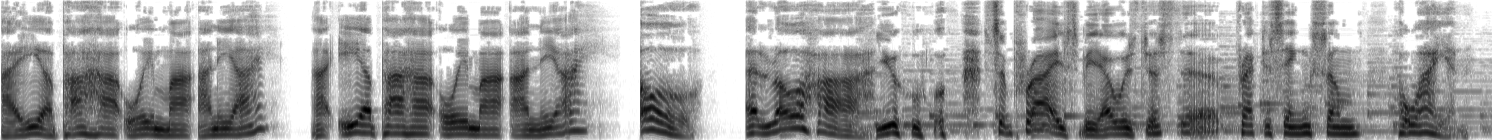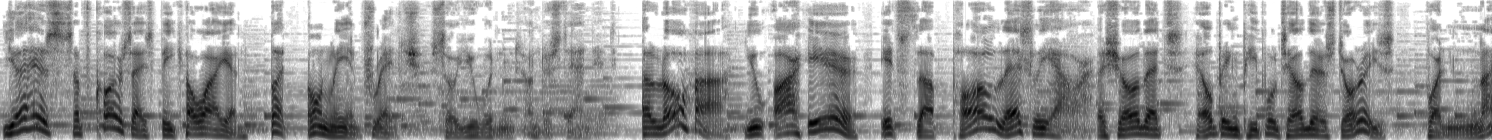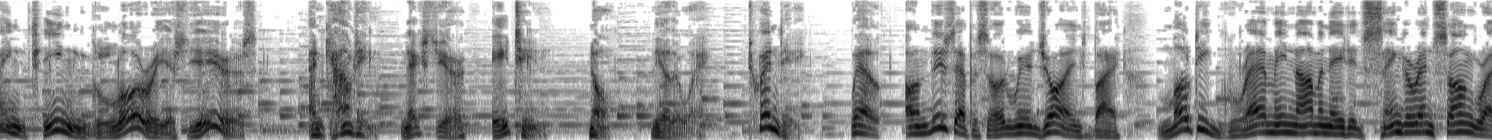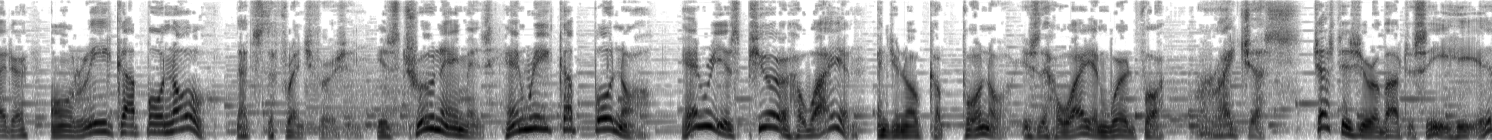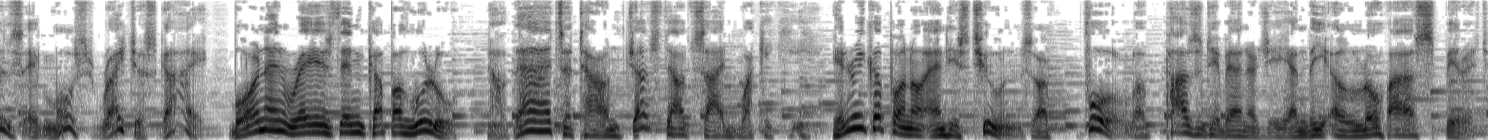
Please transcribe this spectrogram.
Aia paha oi ma aniai? Aia paha oi ma aniai? Oh, aloha! You surprised me. I was just uh, practicing some Hawaiian. Yes, of course I speak Hawaiian, but only in French, so you wouldn't understand it. Aloha! You are here. It's the Paul Leslie Hour, a show that's helping people tell their stories for 19 glorious years. And counting. Next year, 18. No, the other way. 20. Well, on this episode, we're joined by multi Grammy nominated singer and songwriter Henri Kapono. That's the French version. His true name is Henry Kapono. Henry is pure Hawaiian, and you know, Kapono is the Hawaiian word for righteous. Just as you're about to see, he is a most righteous guy. Born and raised in Kapahulu. Now that's a town just outside Waikiki. Henry Kapono and his tunes are full of positive energy and the aloha spirit.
